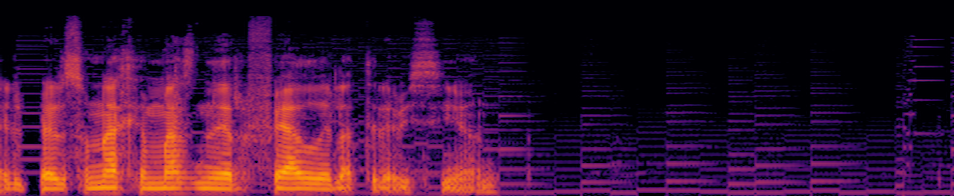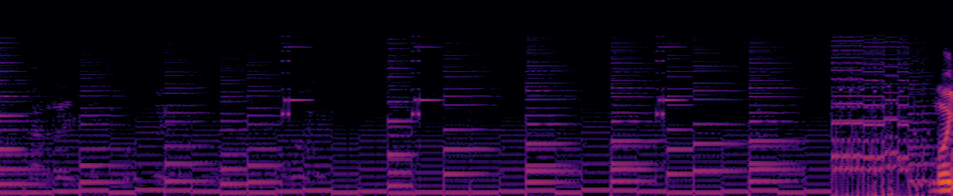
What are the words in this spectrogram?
El personaje más nerfeado de la televisión. Muy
